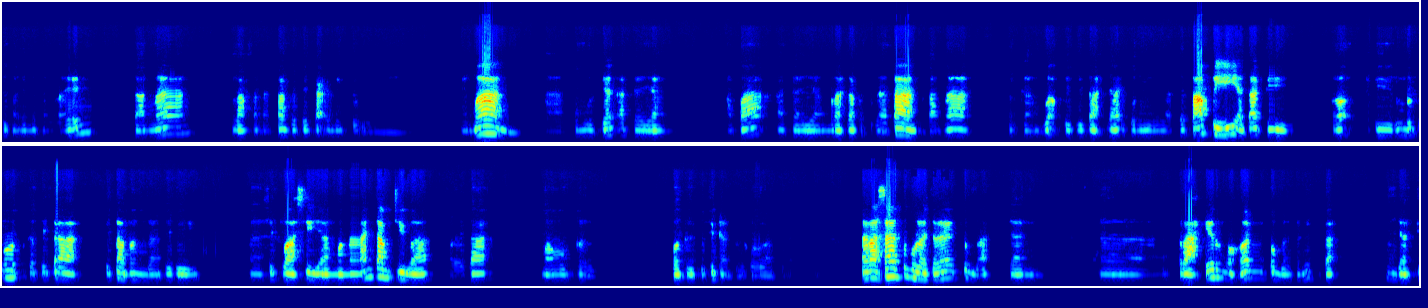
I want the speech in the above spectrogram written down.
dibanding negara lain karena melaksanakan ppkm itu ini. Memang uh, kemudian ada yang apa ada yang merasa keberatan karena terganggu aktivitasnya ekonomi tetapi ya tadi kalau di runut ketika kita menghadapi uh, situasi yang mengancam jiwa mereka mau ber, kontribusi dan berkolaborasi. Saya rasa itu pembelajaran itu Mbak dan eh, terakhir mohon pembelajaran ini juga menjadi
